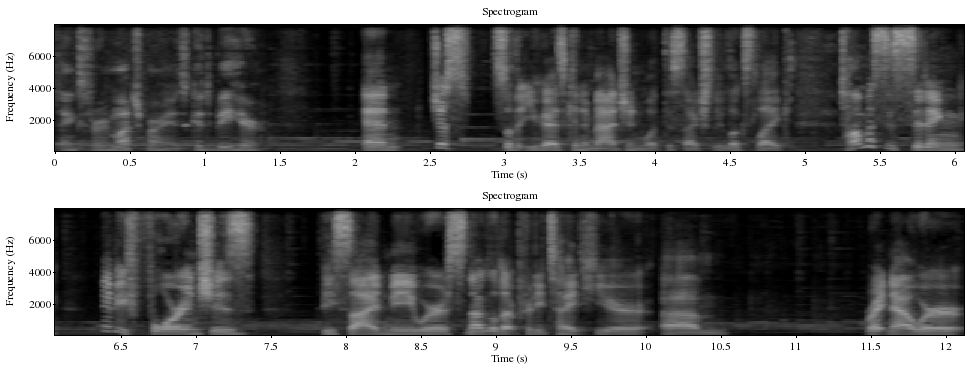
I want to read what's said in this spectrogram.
Thanks very much, Mario. It's good to be here. And just so that you guys can imagine what this actually looks like, Thomas is sitting maybe four inches beside me. We're snuggled up pretty tight here. Um, right now, we're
